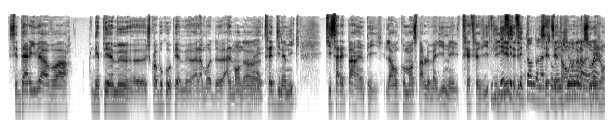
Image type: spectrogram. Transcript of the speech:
c'est d'arriver à avoir des PME, euh, je crois beaucoup aux PME, à la mode allemande, hein, très dynamiques, qui ne s'arrêtent pas à un pays. Là, on commence par le Mali, mais très très vite, l'idée c'est de s'étendre dans la sous-région.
